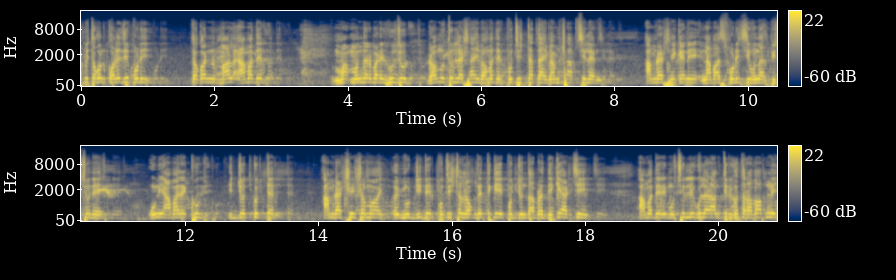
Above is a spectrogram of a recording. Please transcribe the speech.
আমি তখন কলেজে পড়ি। তখন মাল, আমাদের মন্দারবাড়ির হুজুর রহমতুল্লাহ সাহেব আমাদের প্রতিষ্ঠাতা ইমাম সাহেব ছিলেন। আমরা সেখানে নামাজ পড়েছি, ওনার পিছনে। উনি আমাদের খুব ইজ্জত করতেন। আমরা সেই সময় ওই মসজিদের প্রতিষ্ঠা লগ্নের থেকে এ পর্যন্ত আমরা দেখে আসছি। আমাদের এই মুসল্লিগুলার আন্তরিকতার অভাব নেই।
